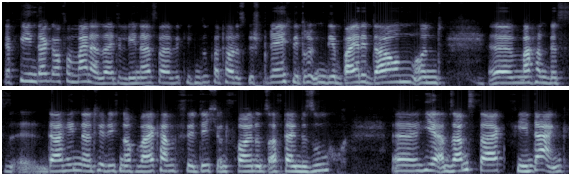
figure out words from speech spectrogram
Ja, vielen Dank auch von meiner Seite, Lena. Es war wirklich ein super tolles Gespräch. Wir drücken dir beide Daumen und äh, machen bis äh, dahin natürlich noch Wahlkampf für dich und freuen uns auf deinen Besuch äh, hier am Samstag. Vielen Dank.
